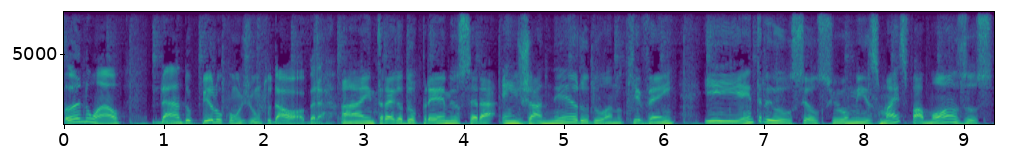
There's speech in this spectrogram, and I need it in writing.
anual dado pelo conjunto da obra. A entrega do prêmio será em janeiro do ano que vem e entre os seus filmes mais famosos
